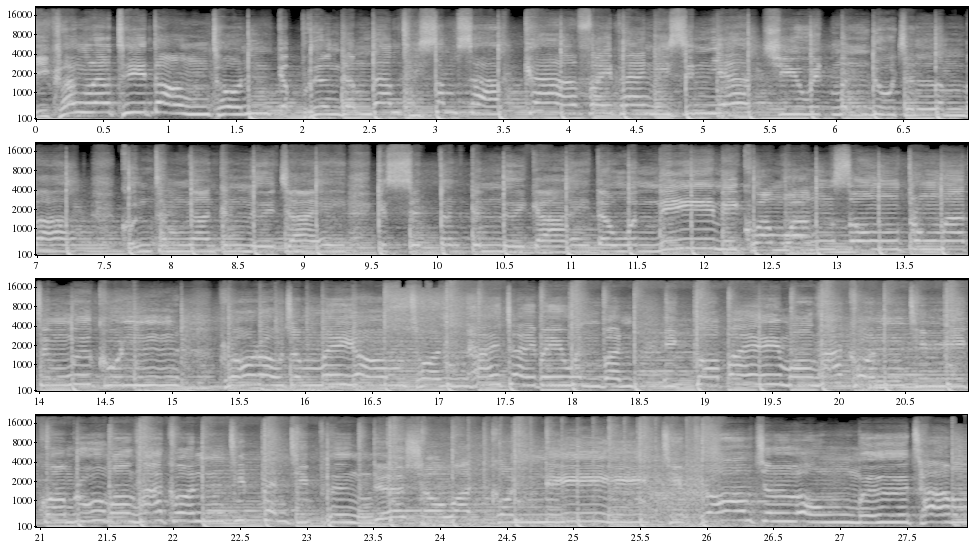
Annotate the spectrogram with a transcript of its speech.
กี่ครั้งแล้วที่ต้องทนกับเรื่องดำๆที่ซ้ำซากค่าไฟแพงหนี่สินเยอะชีวิตมันดูจะลำบาก คนทำงานกันเหนื่อยใจ เกษตรกรกันเหนื่อยกาย แต่วันนี้มีความหวังส่งตรงมาถึงมือคุณ เพราะเราจะไม่ยอมทนหายใจไปวันๆอีกต่อไปมองหาคนที่มีความรู้มองหาคนที่เป็นที่พึ่งเดอชวัดคนนี้ ที่พร้อมจะลงมือทำ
